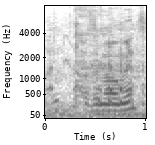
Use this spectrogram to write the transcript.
That was a moment.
